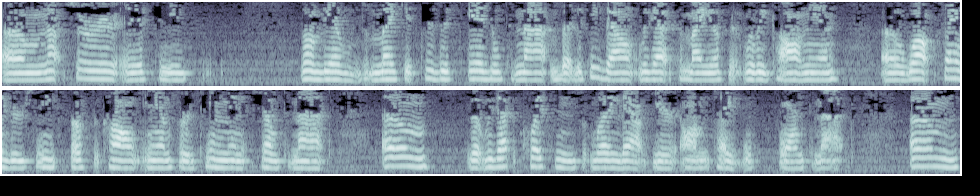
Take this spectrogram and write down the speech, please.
I'm not sure if he's going to be able to make it to the schedule tonight, but if he don't, we got somebody else that will be calling in. Uh, Walt Sanders, he's supposed to call in for a 10 minute show tonight. Um, but we got the questions laid out here on the table for him tonight. Um,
